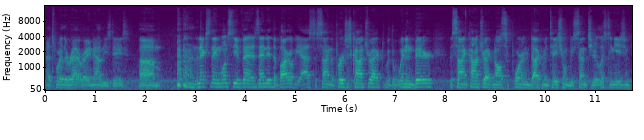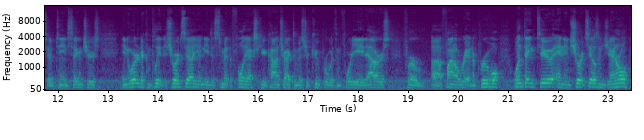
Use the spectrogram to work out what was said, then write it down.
that's where they're at right now these days. Um, the next thing, once the event has ended, the buyer will be asked to sign the purchase contract with the winning bidder. The signed contract and all supporting documentation will be sent to your listing agent to obtain signatures. In order to complete the short sale, you'll need to submit the fully executed contract to Mr. Cooper within 48 hours for uh, final written approval. One thing too, and in short sales in general,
